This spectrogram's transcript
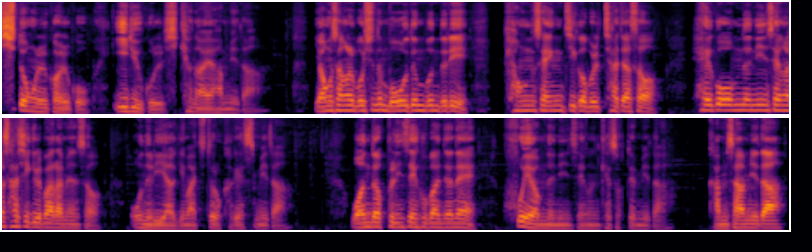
시동을 걸고 이륙을 시켜놔야 합니다. 영상을 보시는 모든 분들이 평생 직업을 찾아서 해고 없는 인생을 사시길 바라면서 오늘 이야기 마치도록 하겠습니다. 원더풀 인생 후반전에 후회 없는 인생은 계속됩니다. 감사합니다.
